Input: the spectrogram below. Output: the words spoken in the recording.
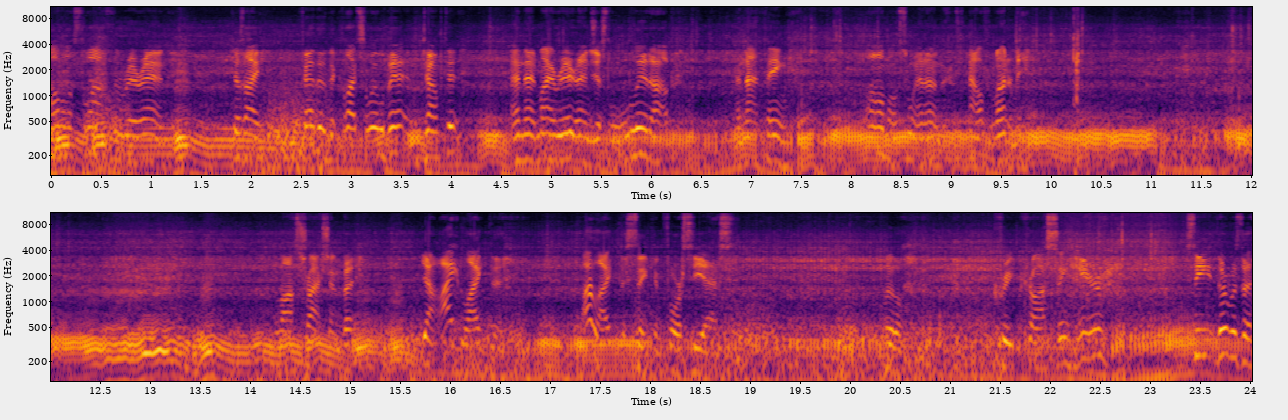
almost lost the rear end because I feathered the clutch a little bit and dumped it, and then my rear end just lit up, and that thing almost went under, out from under me. Lost traction, but yeah, I like the, I like the sinking 4CS little creek crossing here. See, there was a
